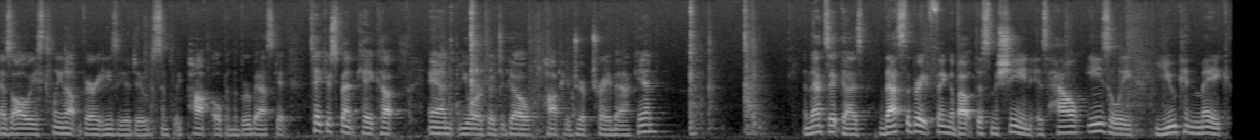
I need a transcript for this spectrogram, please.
as always, clean up, very easy to do. Simply pop open the brew basket, take your spent K-cup, and you are good to go. Pop your drip tray back in. And that's it, guys. That's the great thing about this machine is how easily you can make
